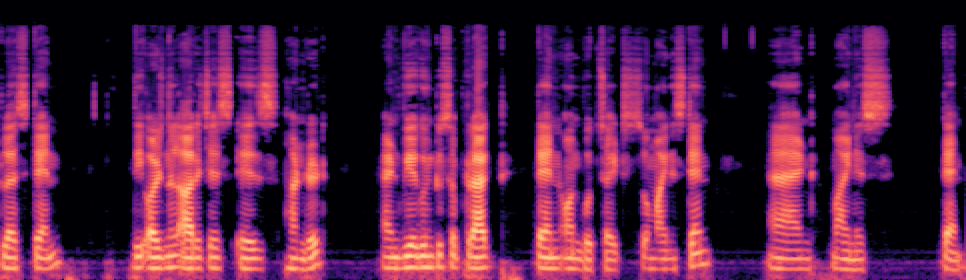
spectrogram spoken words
plus 10. The original RHS is 100 and we are going to subtract 10 on both sides. So minus 10 and minus 10.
